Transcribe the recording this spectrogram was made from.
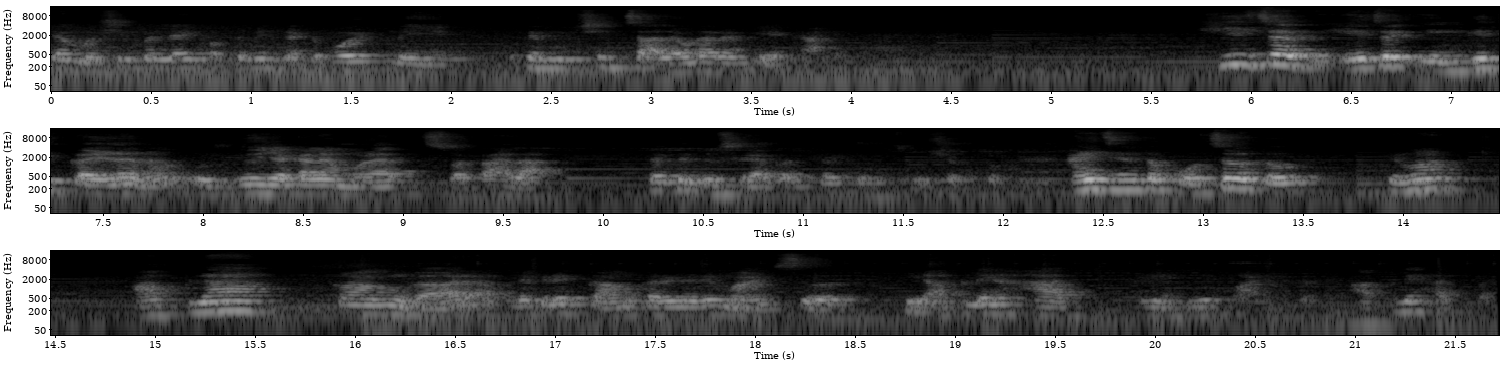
त्या मशीनमधलं एक फक्त मी नटबोल्ट नाही आहे ते मशीन चालवणारा मी एक आहे. ही जर हे जर इंगित कळलं ना उद्योजकाला मुळात स्वतःला तर ते दुसऱ्यापर्यंत पोहोचवू शकतो. आणि जेव्हा तो पोहोचवतो तेव्हा आपला कामगार आपल्याकडे काम करणारी माणसं ही आपले हात आणि आपले पाय आपले हात पाय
